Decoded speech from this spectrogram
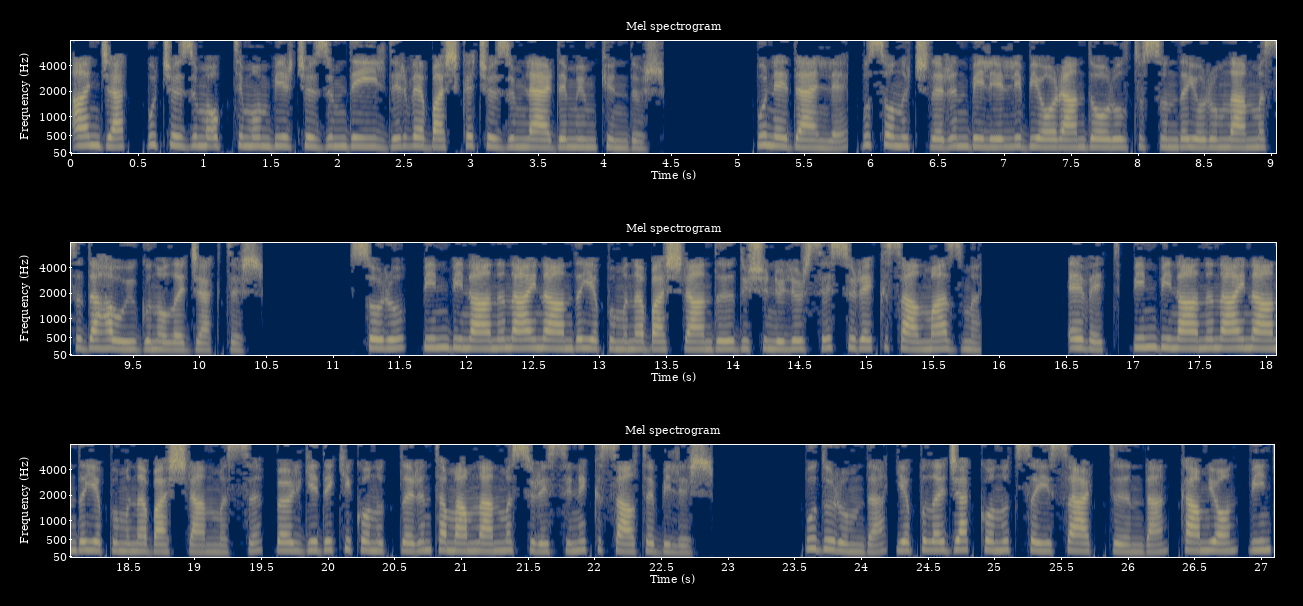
Ancak, bu çözüm optimum bir çözüm değildir ve başka çözümler de mümkündür. Bu nedenle, bu sonuçların belirli bir oran doğrultusunda yorumlanması daha uygun olacaktır. Soru, bin binanın aynı anda yapımına başlandığı düşünülürse süre kısalmaz mı? Evet, bin binanın aynı anda yapımına başlanması, bölgedeki konutların tamamlanma süresini kısaltabilir. Bu durumda, yapılacak konut sayısı arttığından, kamyon, vinç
